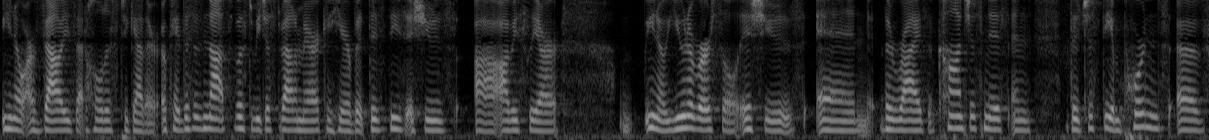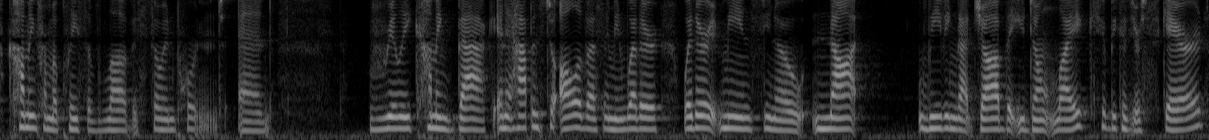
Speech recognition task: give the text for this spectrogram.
you know our values that hold us together okay this is not supposed to be just about america here but this, these issues uh, obviously are you know universal issues and the rise of consciousness and the just the importance of coming from a place of love is so important and really coming back. And it happens to all of us. I mean whether whether it means you know not leaving that job that you don't like because you're scared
